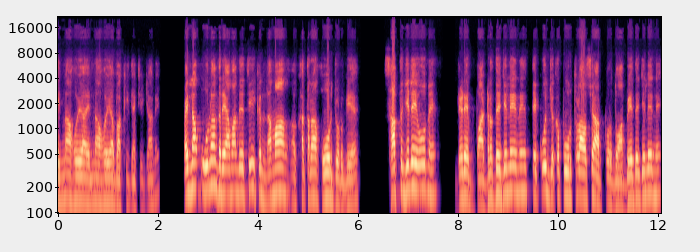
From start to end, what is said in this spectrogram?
ਇੰਨਾ ਹੋਇਆ ਇੰਨਾ ਹੋਇਆ, ਬਾਕੀ ਦੀਆਂ ਚੀਜ਼ਾਂ ਨੇ। ਪਹਿਲਾਂ ਉਹਨਾਂ ਦਰਿਆਵਾਂ ਦੇ ਵਿੱਚ ਇੱਕ ਨਵਾਂ ਖਤਰਾ ਹੋਰ ਜੁੜ ਗਿਆ। ਸੱਤ ਜ਼ਿਲ੍ਹੇ ਉਹ ਨੇ, ਜਿਹੜੇ ਬਾਰਡਰ ਦੇ ਜ਼ਿਲ੍ਹੇ ਨੇ ਤੇ ਕੁਝ ਕਪੂਰਥਲਾ, ਹੁਸ਼ਿਆਰਪੁਰ, ਦੁਆਬੇ ਦੇ ਜ਼ਿਲ੍ਹੇ ਨੇ,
